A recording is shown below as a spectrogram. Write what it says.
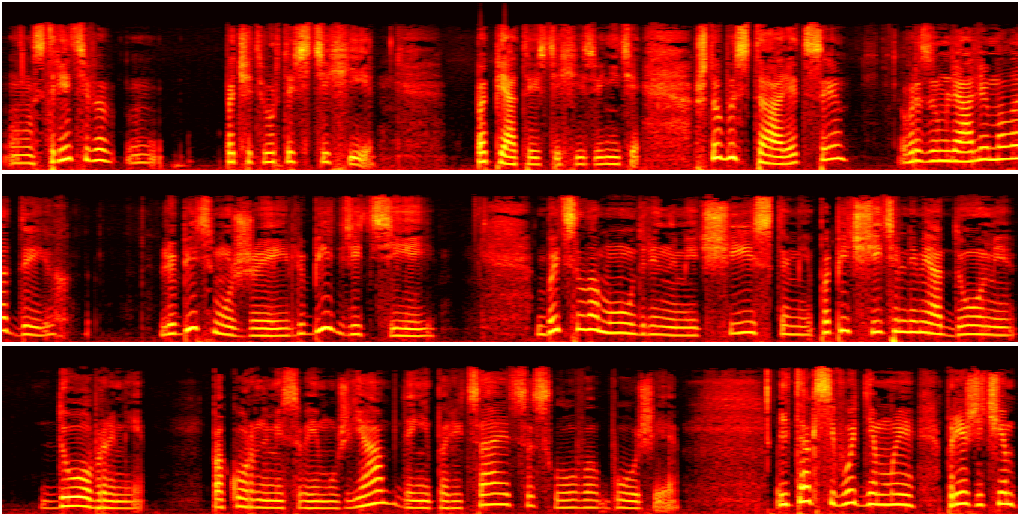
с третьего по четвертый стихи, по пятые стихи, извините. «Чтобы старицы вразумляли молодых, любить мужей, любить детей» быть целомудренными, чистыми, попечительными о доме, добрыми, покорными своим мужьям, да не порицается Слово Божие. Итак, сегодня мы, прежде чем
